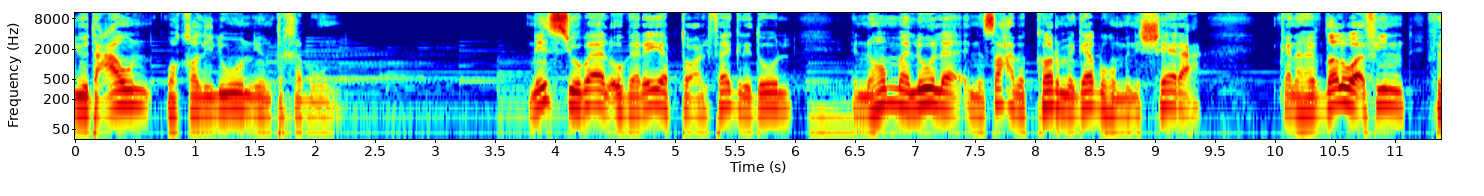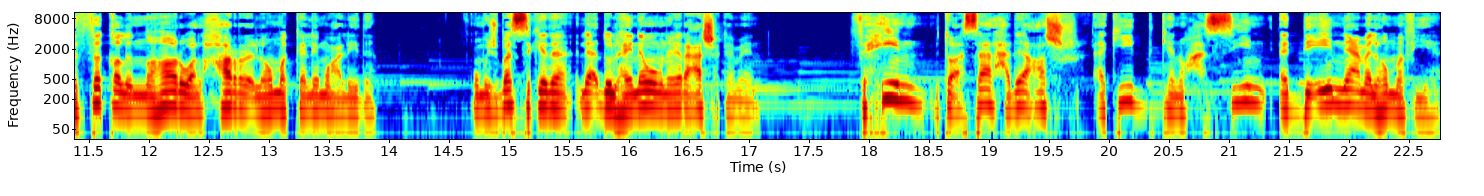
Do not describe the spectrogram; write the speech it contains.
يدعون وقليلون ينتخبون. نسيوا بقى الأجرية بتوع الفجر دول إن هم لولا إن صاحب الكرم جابهم من الشارع كانوا هيفضلوا واقفين في الثقل النهار والحر اللي هم اتكلموا عليه ده. ومش بس كده لا دول هيناموا من غير عشاء كمان. في حين بتوع الساعة الحادية عشر أكيد كانوا حاسين قد إيه النعمة اللي هم فيها.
